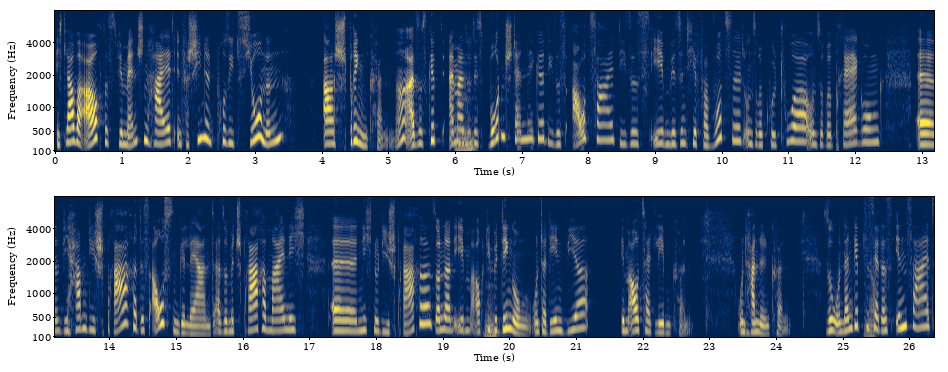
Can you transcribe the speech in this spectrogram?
ich glaube auch, dass wir Menschen halt in verschiedenen Positionen äh, springen können. Ne? Also es gibt einmal so das Bodenständige, dieses Outside, dieses eben, wir sind hier verwurzelt, unsere Kultur, unsere Prägung. Äh, wir haben die Sprache des Außen gelernt. Also mit Sprache meine ich äh, nicht nur die Sprache, sondern eben auch die Bedingungen, unter denen wir im Outside leben können und handeln können. So, und dann gibt es ja, Ja. das Inside,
